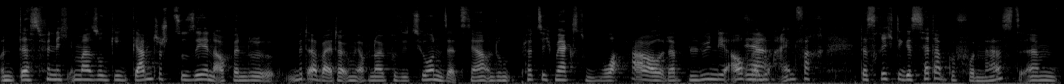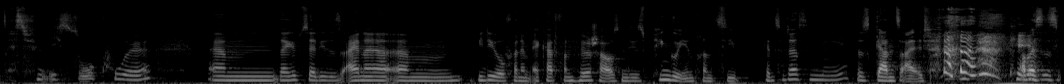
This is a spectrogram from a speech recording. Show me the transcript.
Und das finde ich immer so gigantisch zu sehen, auch wenn du Mitarbeiter irgendwie auf neue Positionen setzt, ja, und du plötzlich merkst, wow, da blühen die auf, ja. weil du einfach das richtige Setup gefunden hast. Ähm, das finde ich so cool. Ähm, da gibt es ja dieses eine ähm, Video von dem Eckhard von Hirschhausen, dieses Pinguin-Prinzip. Kennst du das? Nee. Das ist ganz alt. okay. Aber es ist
